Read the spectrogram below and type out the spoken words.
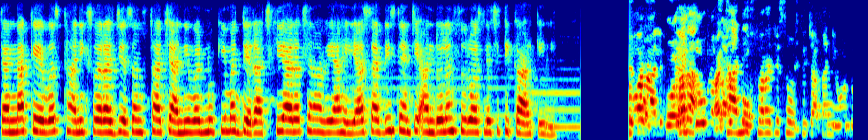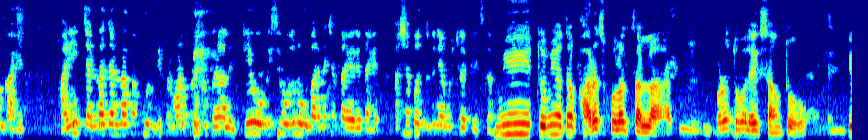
त्यांना केवळ स्थानिक स्वराज्य संस्थांच्या निवडणुकीमध्ये राजकीय आरक्षण हवे आहे. यासाठीच त्यांचे आंदोलन सुरू असल्याची टीका केली. स्थानिक स्वराज्य संस्थेच्या आता निवडणूक आहेत आणि ज्यांना ज्यांना आता कुणबी प्रमाणपत्र मिळाले ते ओबीसी मधून उभारण्याच्या तयारीत आहेत. अशा पद्धतीने या गोष्टीला फेस करतात मी तुम्ही आता फारच खोलात चालला म्हणून तुम्हाला एक सांगतो की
